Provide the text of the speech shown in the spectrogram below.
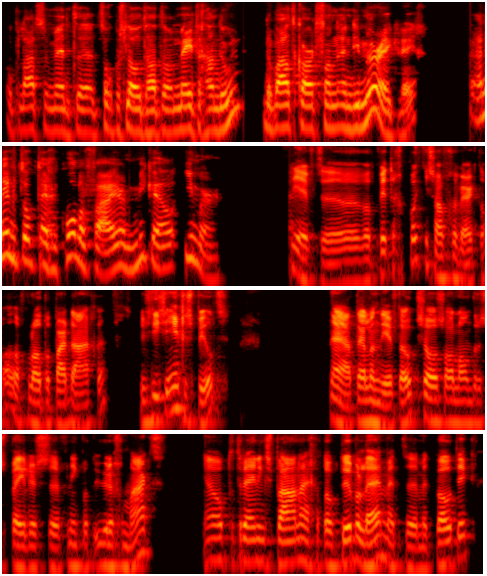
op het laatste moment eh, toch besloten had om mee te gaan doen. De wildcard van Andy Murray kreeg. Hij neemt het op tegen qualifier Mikael Imer. die heeft eh, wat pittige potjes afgewerkt al de afgelopen paar dagen. Dus die is ingespeeld. Nou ja, Tellen die heeft ook, zoals alle andere spelers, eh, flink wat uren gemaakt op de trainingsbaan. Hij gaat ook dubbelen hè, met, eh met Botik.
